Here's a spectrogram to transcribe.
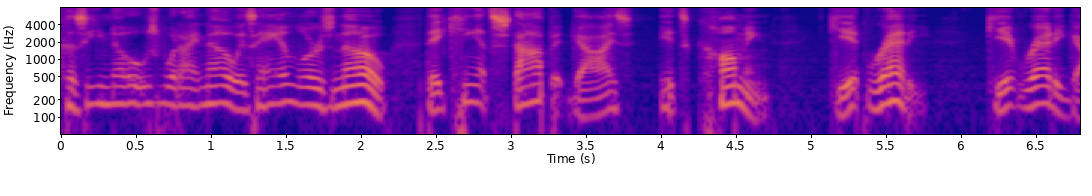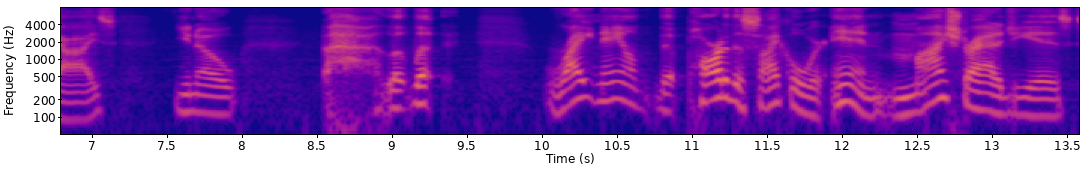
Because he knows what I know. His handlers know. They can't stop it, guys. It's coming. Get ready. Get ready, guys. You know, right now, the part of the cycle we're in, my strategy is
